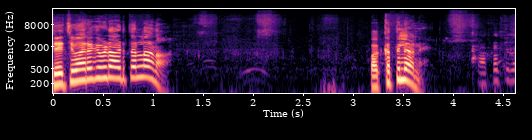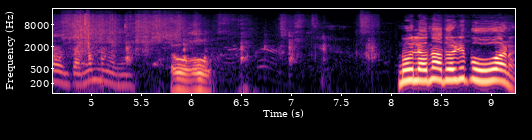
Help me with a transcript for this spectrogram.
ചേച്ചിമാരൊക്കെ ഇവിടെ അടുത്തുള്ളതാണോ? പക്കത്തിലാണ്? ഓ ഓ. ഒന്നുമില്ല ഒന്ന് അതുവഴി പോവാണ്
